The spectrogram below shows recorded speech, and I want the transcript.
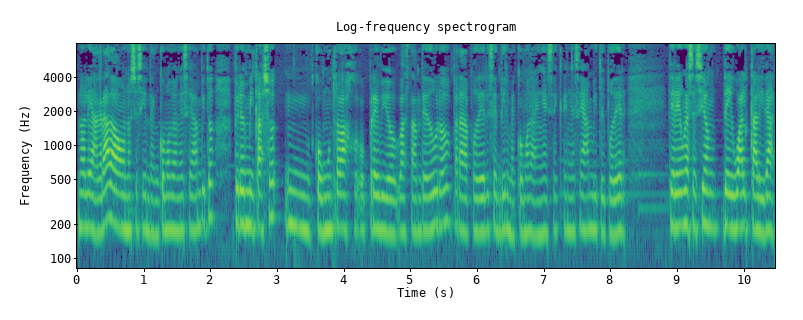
no le agrada o no se sienten cómodos en ese ámbito, pero en mi caso, mm, con un trabajo previo bastante duro para poder sentirme cómoda en ese, en ese ámbito y poder tener una sesión de igual calidad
